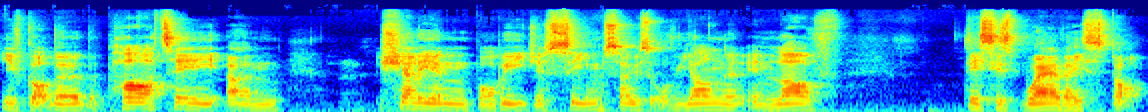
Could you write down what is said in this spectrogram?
you've got the the party. Um, Shelley and Bobby just seem so sort of young and in love. This is where they stop.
